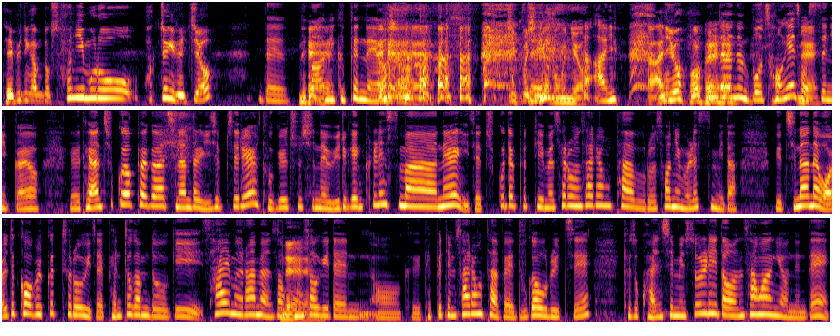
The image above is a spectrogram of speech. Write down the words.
대표팀 감독 선임으로 확정이 됐죠? 네, 네. 마음이 급했네요. 네. 기쁘신가 네. 보군요. 아니요. 아니요. 뭐, 일단은 뭐 정해졌으니까요. 네. 대한축구협회가 지난달 27일 독일 출신의 위르겐 클린스만을 이제 축구대표팀의 새로운 사령탑으로 선임을 했습니다. 그 지난해 월드컵을 끝으로 이제 벤투 감독이 사임을 하면서 네. 공석이 된 어, 그 대표팀 사령탑에 누가 오를지 계속 관심이 쏠리던 상황이었는데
